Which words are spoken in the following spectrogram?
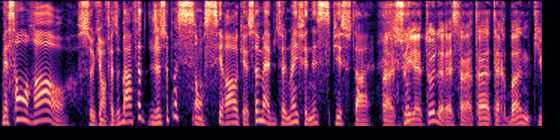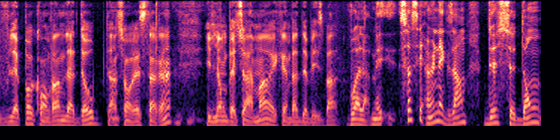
Mais sont rares, ceux qui ont fait ça. Ben, en fait, je ne sais pas s'ils sont si rares que ça, mais habituellement, ils finissent six pieds sous terre. Euh, Souviens-toi, le restaurateur à Terrebonne qui voulait pas qu'on vende la dope dans son restaurant, ils l'ont battu à mort avec un bat de baseball. Voilà. Mais ça, c'est un exemple de ce dont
